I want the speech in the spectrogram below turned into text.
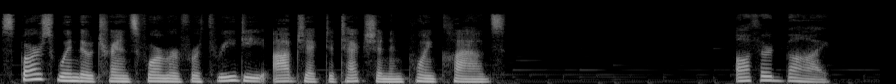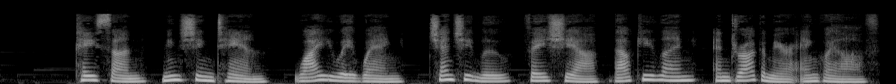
Sparse Window Transformer for 3D Object Detection in Point Clouds. Authored by Pei Sun, Mingxing Tan, Yue Wang, Chenxi Liu, Fei Xia, Baoqi Leng, and Dragomir Anguelov.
